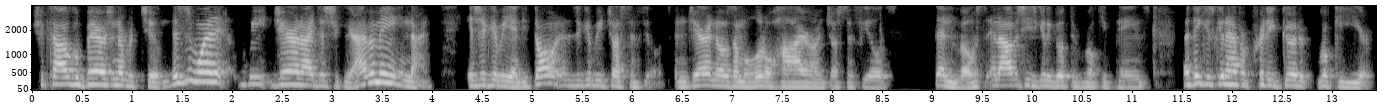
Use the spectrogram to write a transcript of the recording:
Chicago Bears are number two. This is when we Jared and I disagree. I have a and nine. Is it gonna be Andy Dalton? Is it gonna be Justin Fields? And Jared knows I'm a little higher on Justin Fields than most. And obviously he's gonna go through rookie pains. I think he's gonna have a pretty good rookie year.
